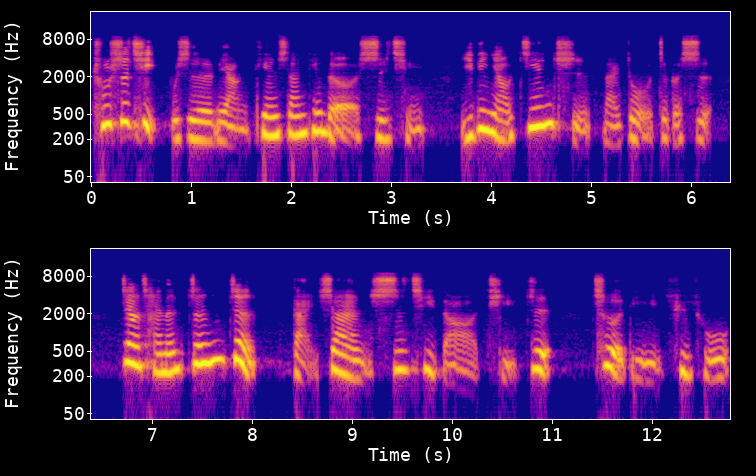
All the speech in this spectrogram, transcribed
除湿气不是两天三天的事情，一定要坚持来做这个事，这样才能真正改善湿气的体质，彻底去除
